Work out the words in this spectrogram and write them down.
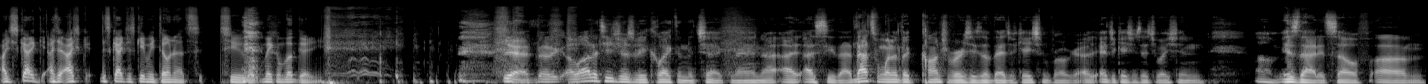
I just got this guy just gave me donuts to make him look good. yeah, the, a lot of teachers be collecting the check, man. I, I, I see that. That's one of the controversies of the education program, uh, education situation, um, is that itself. Um,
